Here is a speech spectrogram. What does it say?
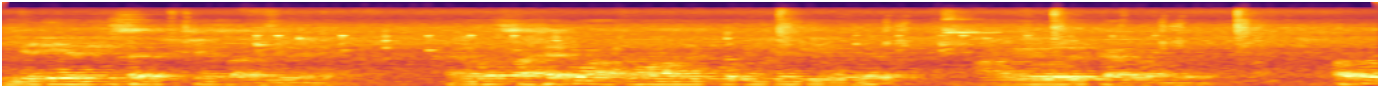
ഇന്ത്യൻ ടീമിലേക്ക് സെലക്ട് ചെയ്യാൻ സാധ്യതയില്ല അതിനുള്ള സഹായം മാത്രമാണ് ഇപ്പോൾ ഇന്ത്യൻ ടീമിൽ ആകെയുള്ള ഒരു കാര്യമുള്ളത് അപ്പോൾ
